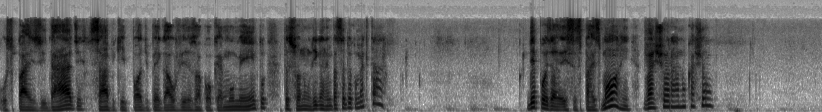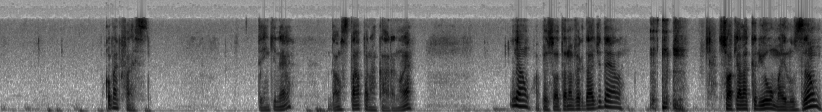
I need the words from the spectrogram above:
Os pais de idade sabem que pode pegar o vírus a qualquer momento, a pessoa não liga nem para saber como é que tá. Depois esses pais morrem, vai chorar no caixão. Como é que faz? Tem que, né? Dar uns tapas na cara, não é? Não, a pessoa está na verdade dela. Só que ela criou uma ilusão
